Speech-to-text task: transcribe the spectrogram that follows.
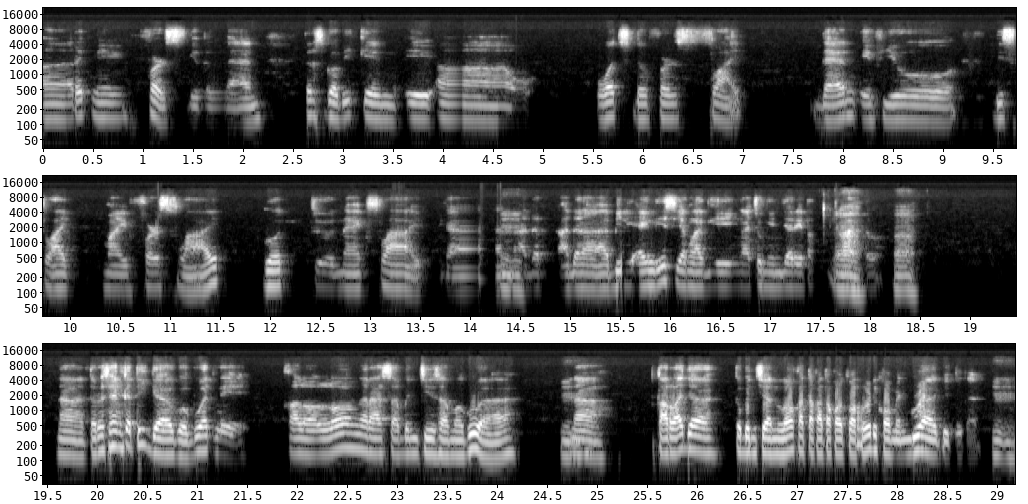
uh, read me first gitu kan, terus gue bikin uh, watch the first slide, then if you dislike my first slide, go to next slide kan Hmm. ada ada Billie Eilish yang lagi ngacungin jari tengah Ah, tuh. ah. Nah terus yang ketiga gue buat nih kalau lo ngerasa benci sama gue, Mm-mm. nah taruh aja kebencian lo kata-kata kotor lo di komen gue gitu kan. Mm-mm.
